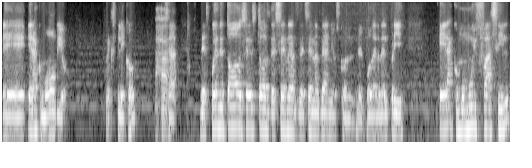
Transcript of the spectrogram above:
eh, era como obvio. ¿Me explico? O sea, después de todos estos decenas, decenas de años con el poder del PRI, era como muy fácil,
